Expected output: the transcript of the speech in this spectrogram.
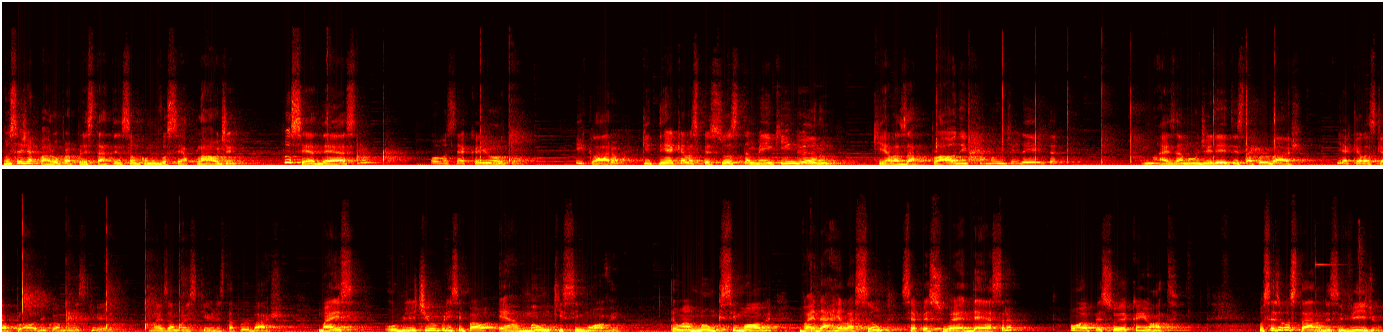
Você já parou para prestar atenção como você aplaude? Você é destro ou você é canhoto? E claro que tem aquelas pessoas também que enganam, que elas aplaudem com a mão direita, mas a mão direita está por baixo. E aquelas que aplaudem com a mão esquerda, mas a mão esquerda está por baixo. Mas o objetivo principal é a mão que se move. Então a mão que se move vai dar relação se a pessoa é destra ou a pessoa é canhota. Vocês gostaram desse vídeo?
